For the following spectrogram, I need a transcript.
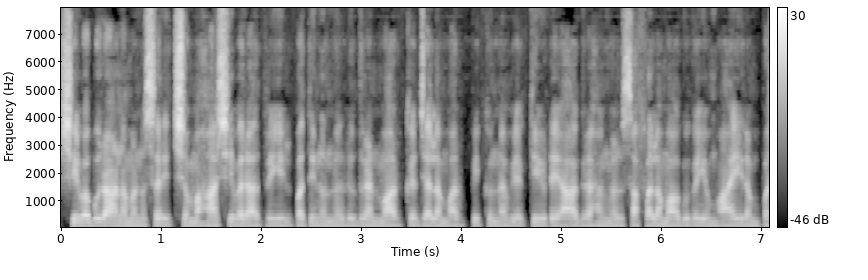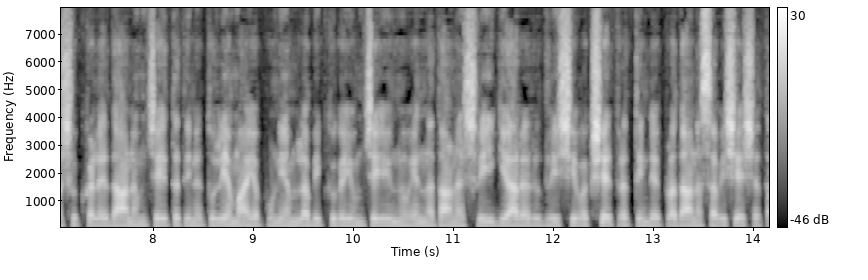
ശിവപുരാണമനുസരിച്ച് മഹാശിവരാത്രിയിൽ പതിനൊന്ന് രുദ്രന്മാർക്ക് ജലം അർപ്പിക്കുന്ന വ്യക്തിയുടെ ആഗ്രഹങ്ങൾ സഫലമാകുകയും ആയിരം പശുക്കളെ ദാനം ചെയ്തതിന് തുല്യമായ പുണ്യം ലഭിക്കുകയും ചെയ്യുന്നു എന്നതാണ് ശ്രീ ഗ്യാര രുദ്രി ശിവക്ഷേത്രത്തിന്റെ പ്രധാന സവിശേഷത.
